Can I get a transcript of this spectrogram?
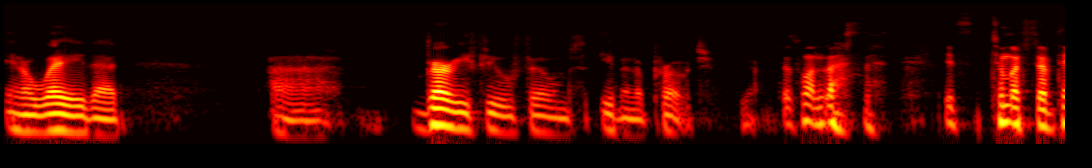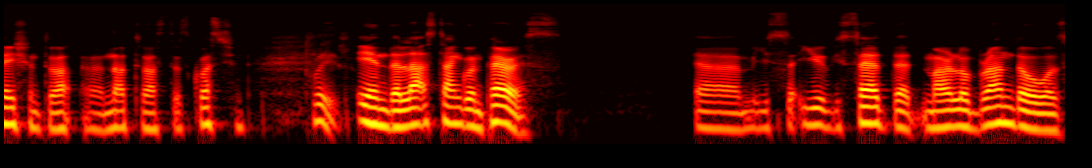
in a way that uh, very few films even approach. Yeah. Just one last. It's too much temptation to uh, not to ask this question please. In the last tango in Paris, um, you, sa- you said that Marlo Brando was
